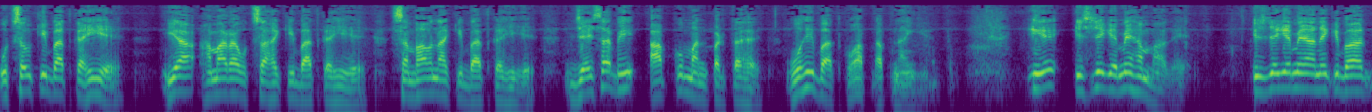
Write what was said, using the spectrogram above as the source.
उत्सव की बात कही है, या हमारा उत्साह की बात कही है, संभावना की बात कही है, जैसा भी आपको मन पड़ता है, वही बात को आप अपनाएँगे ये इस जगह में हम आ गए। इस जगह में आने के बाद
